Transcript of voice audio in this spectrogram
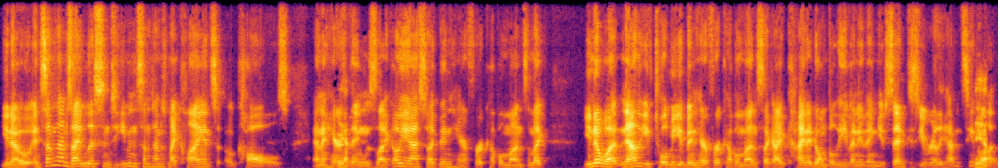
you know, and sometimes I listen to even sometimes my clients' uh, calls, and I hear Yeah. things like, "Oh yeah, so I've been here for a couple months." I'm like, you know what? Now that you've told me you've been here for a couple months, like I kind of don't believe anything you said because you really haven't seen yeah. a lot.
